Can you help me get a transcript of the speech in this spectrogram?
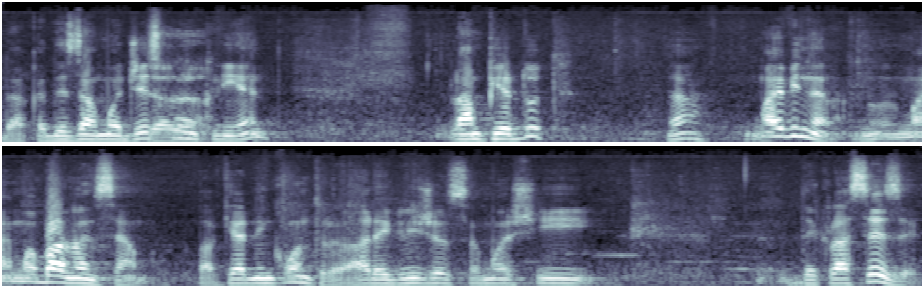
dacă dezamăgesc Da, un da. client, l-am pierdut. Da? Mai bine, nu mai mă bagă în seamă. Ba chiar din contră, are grijă să mă și declaseze.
